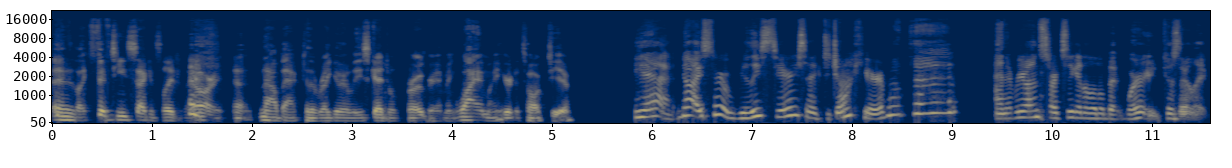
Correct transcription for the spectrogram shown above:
And like 15 seconds later, like, all right, uh, now back to the regularly scheduled programming. Why am I here to talk to you? yeah. No, I started really serious. Like, did y'all hear about that? And everyone starts to get a little bit worried because they're like,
